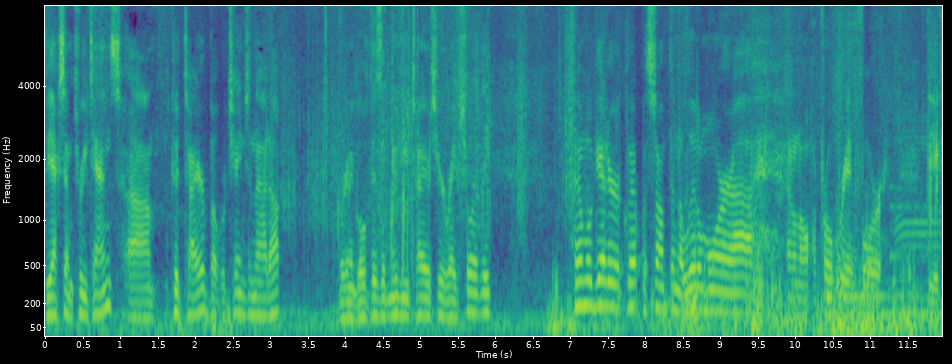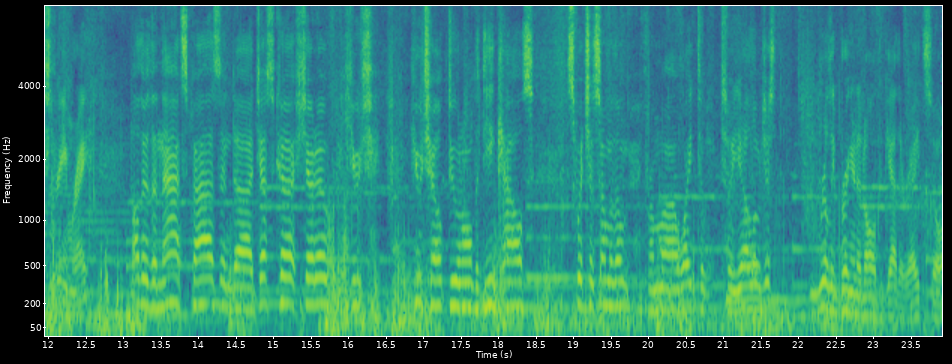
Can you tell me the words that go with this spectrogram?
The xm310s um, good tire but we're changing that up. We're going to go visit new tires here right shortly and we'll get her equipped with something a little more uh, I don't know appropriate for the extreme right other than that, Spaz and uh, Jessica, shout out, huge, huge help doing all the decals, switching some of them from uh, white to, to yellow, just really bringing it all together, right? So,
